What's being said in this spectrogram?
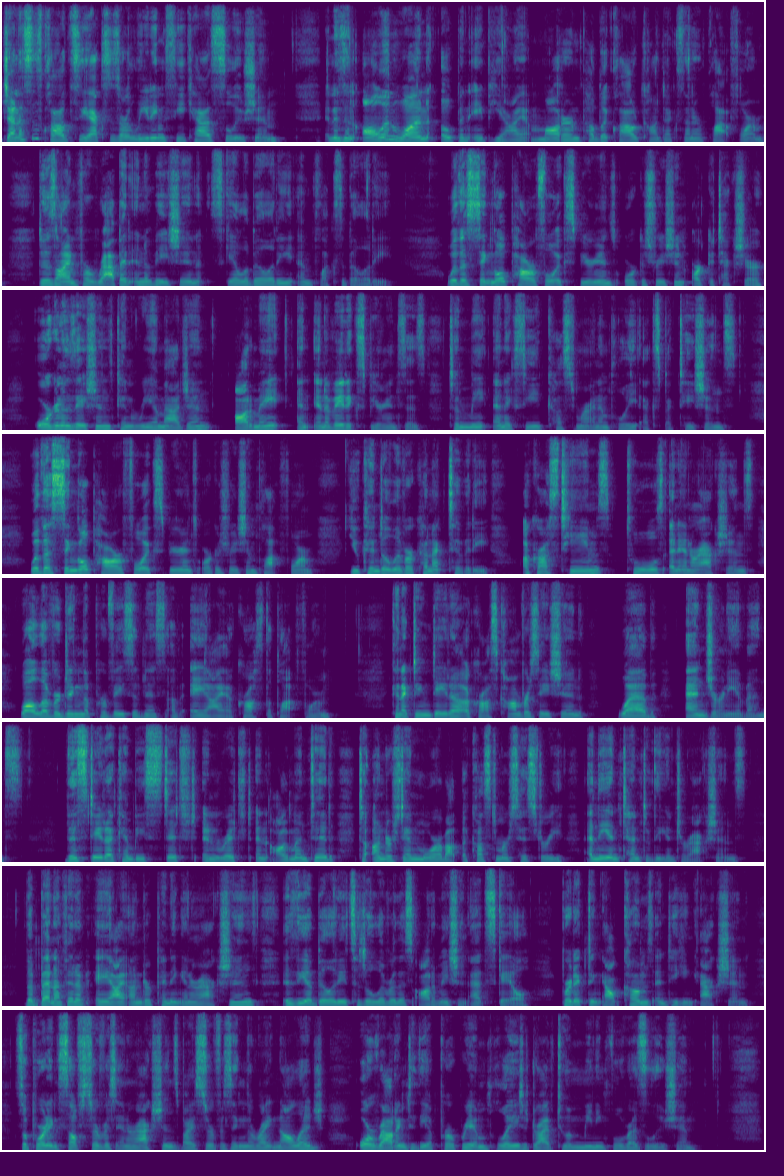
Genesys Cloud CX is our leading CCaaS solution. It is an all-in-one open API modern public cloud contact center platform designed for rapid innovation, scalability, and flexibility. With a single powerful experience orchestration architecture, organizations can reimagine, automate, and innovate experiences to meet and exceed customer and employee expectations. With a single powerful experience orchestration platform, you can deliver connectivity across teams, tools, and interactions while leveraging the pervasiveness of AI across the platform, connecting data across conversation, web, and journey events. This data can be stitched, enriched, and augmented to understand more about the customer's history and the intent of the interactions. The benefit of AI underpinning interactions is the ability to deliver this automation at scale, predicting outcomes and taking action, supporting self-service interactions by surfacing the right knowledge, or routing to the appropriate employee to drive to a meaningful resolution.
